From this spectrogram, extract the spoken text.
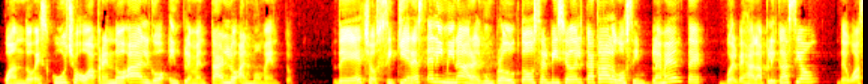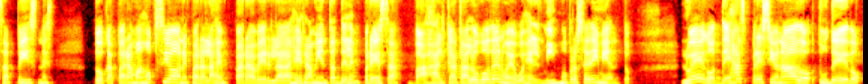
cuando escucho o aprendo algo, implementarlo al momento. De hecho, si quieres eliminar algún producto o servicio del catálogo, simplemente vuelves a la aplicación de WhatsApp Business, tocas para más opciones, para, las, em, para ver las herramientas de la empresa, vas al catálogo de nuevo, es el mismo procedimiento. Luego dejas presionado tu dedo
